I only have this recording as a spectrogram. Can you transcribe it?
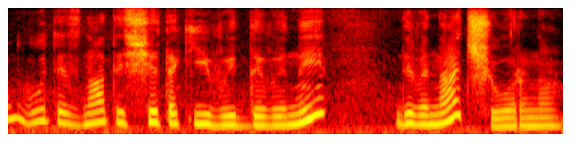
От будете знати ще такий вид дивини, дивина чорна.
